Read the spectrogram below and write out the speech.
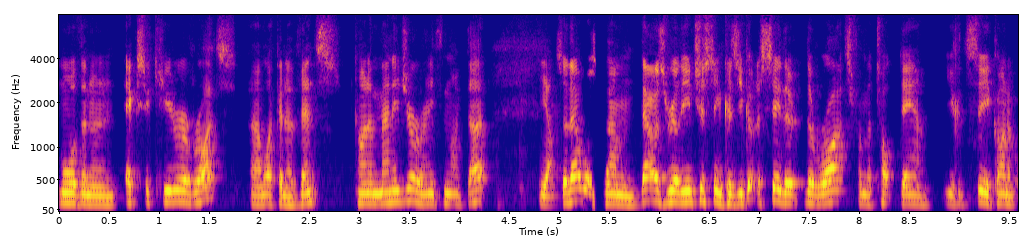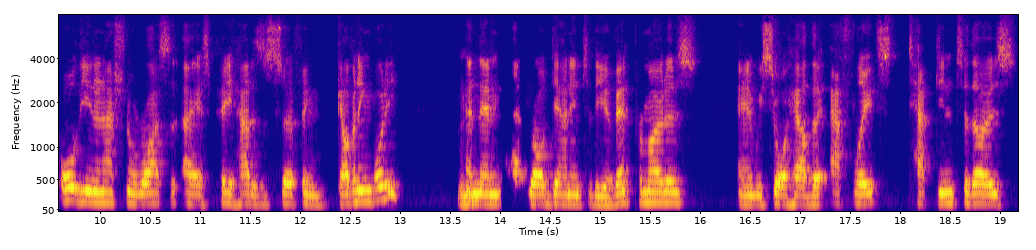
more than an executor of rights, uh, like an events kind of manager or anything like that. Yeah. So that was um, that was really interesting because you got to see the, the rights from the top down. You could see kind of all the international rights that ASP had as a surfing governing body, mm-hmm. and then that rolled down into the event promoters, and we saw how the athletes tapped into those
